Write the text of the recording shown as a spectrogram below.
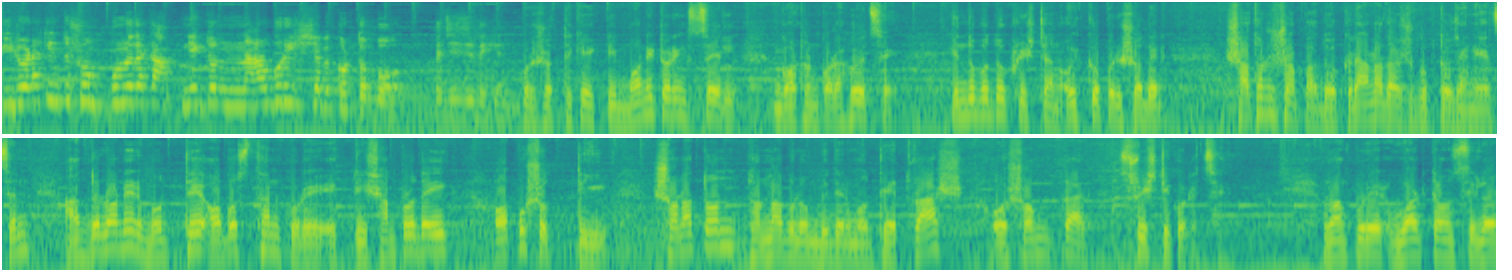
ভিডিওটা কিন্তু সম্পূর্ণ দেখা আপনি একজন নাগরিক হিসেবে কর্তব্য। দেখেন। পরিষদ থেকে একটি মনিটরিং সেল গঠন করা হয়েছে। হিন্দু বৌদ্ধ খ্রিস্টান ঐক্য পরিষদের সাধারণ সম্পাদক রানা দাশগুপ্ত জানিয়েছেন, আন্দোলনের মধ্যে অবস্থান করে একটি সাম্প্রদায়িক অপশক্তি সনাতন ধর্মাবলম্বীদের মধ্যে ত্রাস ও শঙ্কার সৃষ্টি করেছে। রংপুরের ওয়ার্ড কাউন্সিলর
